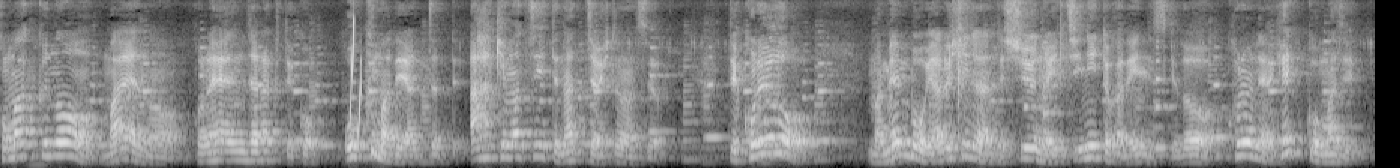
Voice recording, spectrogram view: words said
鼓膜の前のこの辺じゃなくてこう奥までやっちゃってああ気持ちいいってなっちゃう人なんですよ。でこれをまあ、綿棒をやる日なんて週の12とかでいいんですけどこれをね結構マジ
